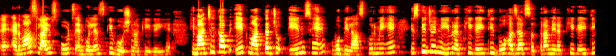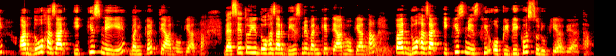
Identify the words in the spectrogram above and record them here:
एडवांस लाइफ स्पोर्ट्स एंबुलेंस की घोषणा की गई है। हिमाचल का अब एकमात्र जो एम्स है, वो बिलासपुर में है। इसकी जो नींव रखी गई थी 2017 में रखी गई थी और 2021 में ये बनकर तैयार हो गया था। वैसे तो ये 2020 में बनकर तैयार हो गया था, पर 2021 में इसकी ओपीडी को शुरू किया गया था।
